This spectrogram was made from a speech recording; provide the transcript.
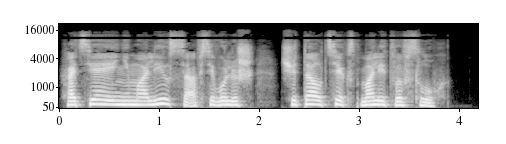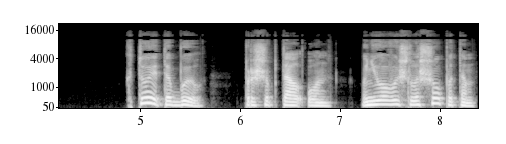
Хотя я и не молился, а всего лишь читал текст молитвы вслух. «Кто это был?» — прошептал он. У него вышло шепотом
